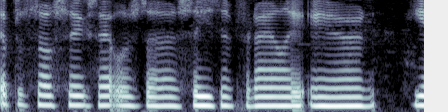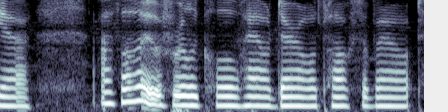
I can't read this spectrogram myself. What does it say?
episode six. That was the season finale, and yeah, I thought it was really cool how Daryl talks about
